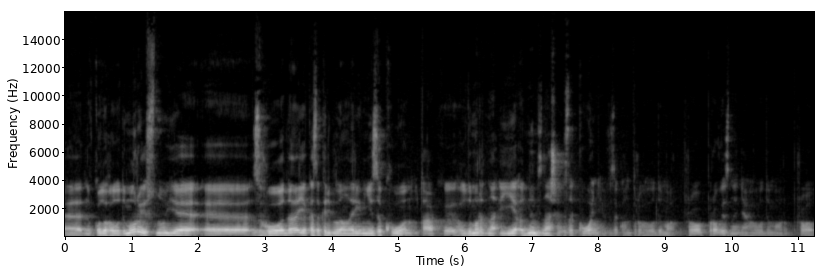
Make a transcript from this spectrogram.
Е, навколо голодомору існує е, згода, яка закріплена на рівні закону. Так? Голодомор є одним з наших законів, закон про голодомор, про про визнання голодомору, про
